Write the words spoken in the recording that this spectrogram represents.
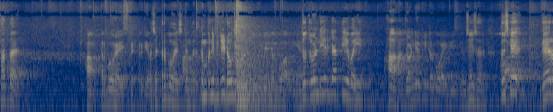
सादा है? हाँ टर्बो है इस ट्रैक्टर के अच्छा टर्बो है इसके हाँ। अंदर। कंपनी फिटेड होगी? टर्बो आती है। जो जॉन डीयर की आती है वही? हाँ हाँ जॉन्डियर की टर्बो आएगी इसके जी सर। तो इसके गैर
